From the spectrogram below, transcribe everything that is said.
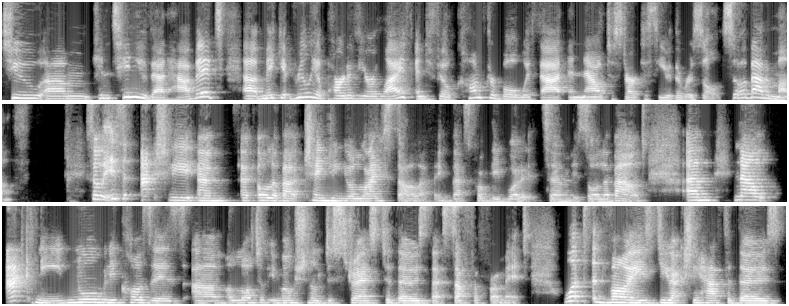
to um, continue that habit, uh, make it really a part of your life, and to feel comfortable with that, and now to start to see the results. So, about a month. So it's actually um, all about changing your lifestyle. I think that's probably what it, um, it's all about. Um, now, acne normally causes um, a lot of emotional distress to those that suffer from it. What advice do you actually have for those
